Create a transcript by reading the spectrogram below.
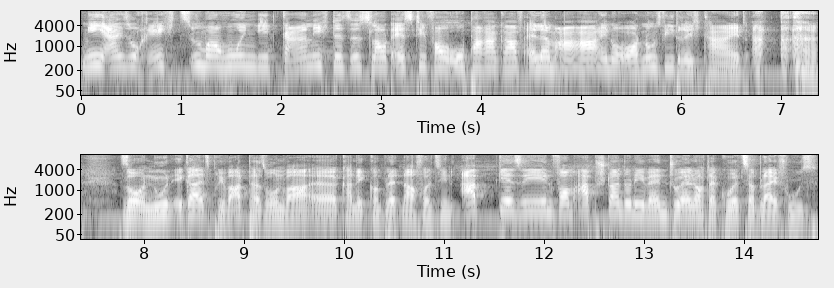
Nee, also rechts überholen geht gar nicht. Das ist laut StVO Paragraph LMAA eine Ordnungswidrigkeit. So, und nun ich als Privatperson war, äh, kann ich komplett nachvollziehen. Abgesehen vom Abstand und eventuell noch der kurze Bleifuß.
